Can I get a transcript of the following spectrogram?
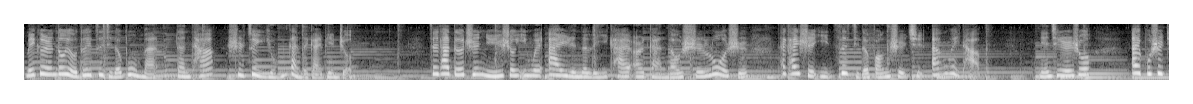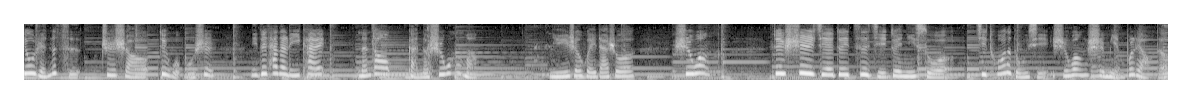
每个人都有对自己的不满，但他是最勇敢的改变者。在他得知女医生因为爱人的离开而感到失落时，他开始以自己的方式去安慰她。年轻人说：“爱不是丢人的词，至少对我不是。你对他的离开，难道感到失望吗？”女医生回答说：“失望，对世界、对自己、对你所寄托的东西，失望是免不了的。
